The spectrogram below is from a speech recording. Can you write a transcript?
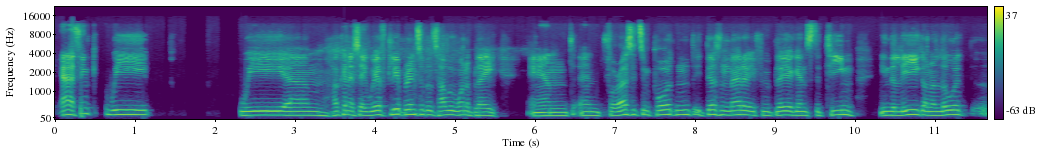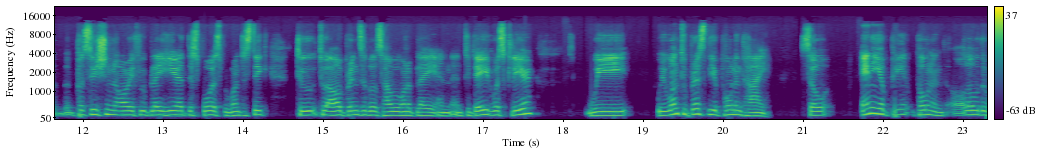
Yeah, I think we we um, how can I say we have clear principles how we want to play and and for us it's important it doesn't matter if we play against the team in the league on a lower uh, position or if we play here at the Spurs we want to stick to to our principles how we want to play and and today it was clear we we want to press the opponent high so any op- opponent all over the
